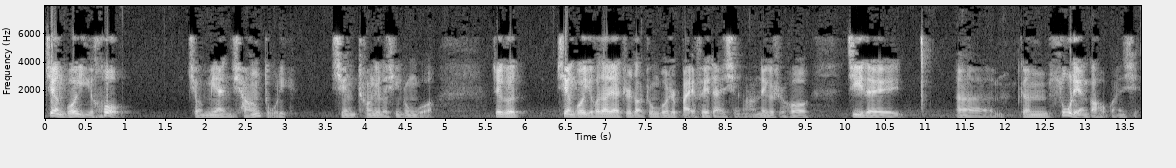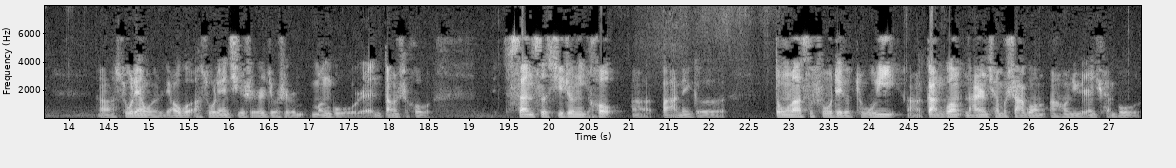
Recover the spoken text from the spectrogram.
建国以后叫勉强独立，新成立了新中国。这个建国以后，大家知道中国是百废待兴啊。那个时候既得呃跟苏联搞好关系啊。苏联我聊过啊，苏联其实就是蒙古人当时候三次西征以后啊，把那个东拉斯夫这个族裔啊干光，男人全部杀光，然后女人全部。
